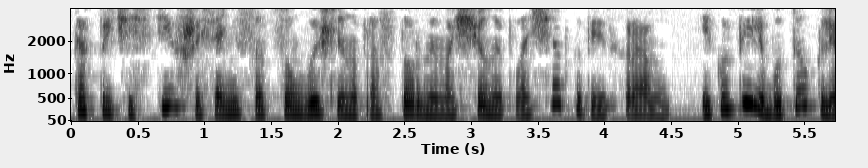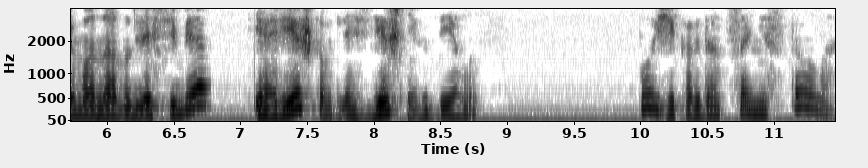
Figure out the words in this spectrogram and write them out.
как, причастившись, они с отцом вышли на просторную мощеную площадку перед храмом и купили бутылку лимонада для себя и орешков для здешних белых. Позже, когда отца не стало,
